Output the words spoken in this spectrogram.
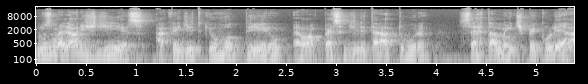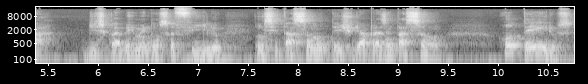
Nos melhores dias, acredito que o roteiro é uma peça de literatura, certamente peculiar, diz Kleber Mendonça Filho em citação no texto de apresentação. Roteiros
